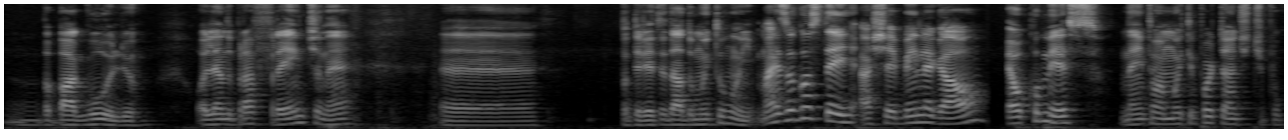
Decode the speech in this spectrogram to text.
bagulho, olhando pra frente, né? É... Poderia ter dado muito ruim. Mas eu gostei, achei bem legal. É o começo, né? Então é muito importante. Tipo,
